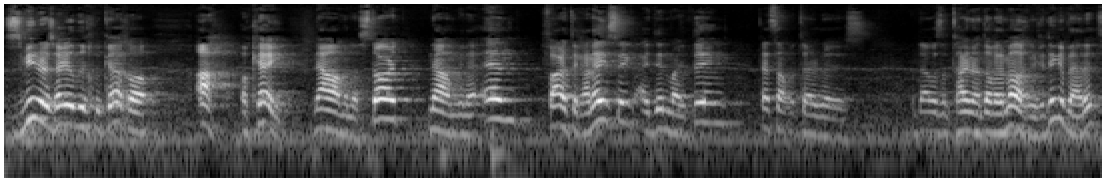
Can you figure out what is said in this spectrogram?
Zmiras HaYilichikecha, ah, okay, now I'm to start, now I'm to end, I did my thing. That's not what Torah is. That was the time of David HaMelech. If you think about it,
